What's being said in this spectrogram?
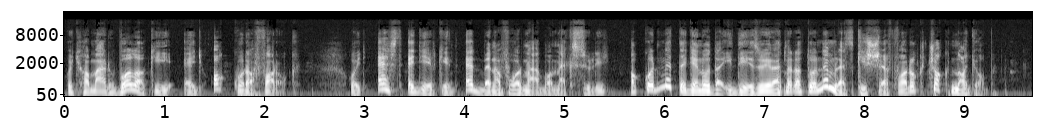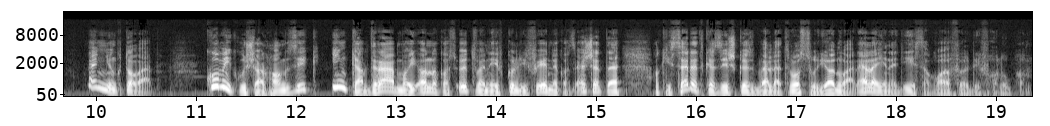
hogy ha már valaki egy akkora farok, hogy ezt egyébként ebben a formában megszüli, akkor ne tegyen oda idézőjelet, mert attól nem lesz kisebb farok, csak nagyobb. Menjünk tovább. Komikusan hangzik, inkább drámai annak az 50 év körüli férnek az esete, aki szeretkezés közben lett rosszul január elején egy észak-alföldi faluban.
